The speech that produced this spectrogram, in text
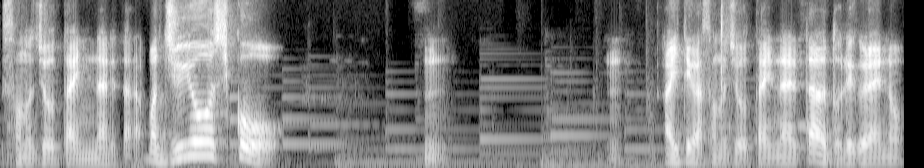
その状態になれたら、まあ、需要志向うん、うん、相手がその状態になれたらどれぐらいの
